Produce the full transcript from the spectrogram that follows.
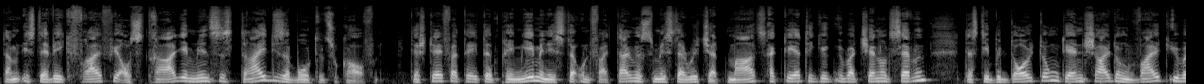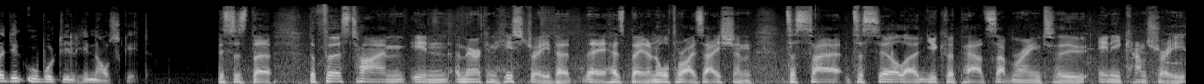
Damit ist der Weg frei für Australien, mindestens drei dieser Boote zu kaufen. Der stellvertretende Premierminister und Verteidigungsminister Richard Marles erklärte gegenüber Channel 7, dass die Bedeutung der Entscheidung weit über den U-Boot-Deal hinausgeht. This is the, the first time in American history that there has been an authorisation to, sa- to sell a nuclear powered submarine to any country.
